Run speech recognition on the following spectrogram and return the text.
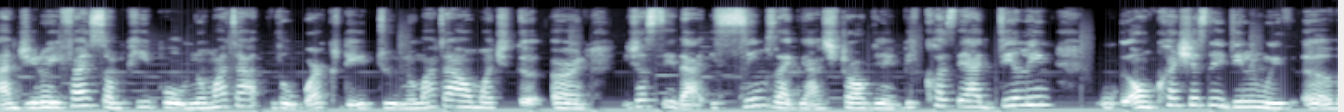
And you know, you find some people, no matter the work they do, no matter how much they earn, you just see that it seems like they are struggling because they are dealing unconsciously dealing with uh,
